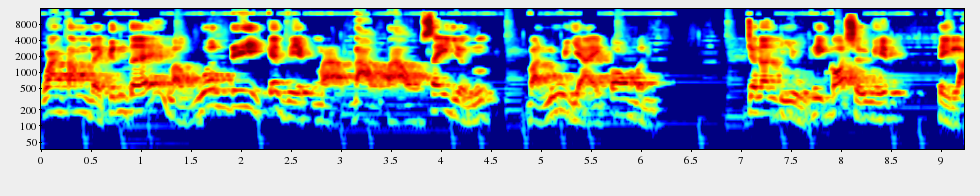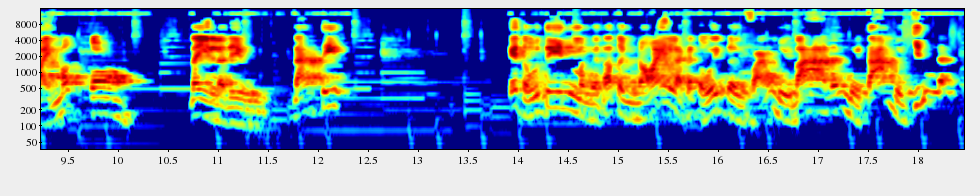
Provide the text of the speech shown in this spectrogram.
quan tâm về kinh tế mà quên đi cái việc mà đào tạo, xây dựng và nuôi dạy con mình cho nên nhiều khi có sự nghiệp thì lại mất con. Đây là điều đáng tiếc. Cái tuổi tin mà người ta từng nói là cái tuổi từ khoảng 13 đến 18, 19 đó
